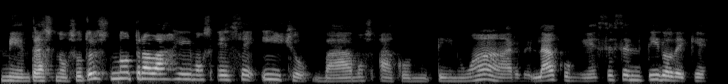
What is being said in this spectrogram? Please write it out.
Mientras nosotros no trabajemos ese hecho, vamos a continuar, ¿verdad? Con ese sentido de que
